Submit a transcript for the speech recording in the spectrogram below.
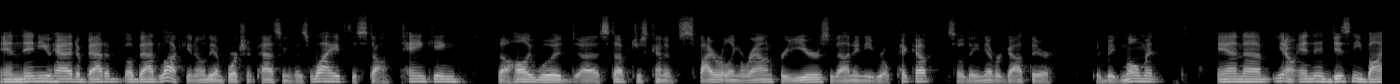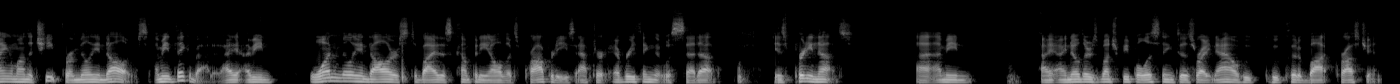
And then you had a bad, a bad luck, you know, the unfortunate passing of his wife, the stock tanking, the Hollywood uh, stuff just kind of spiraling around for years without any real pickup. So they never got their their big moment. And um, you know, and then Disney buying them on the cheap for a million dollars. I mean, think about it. I, I mean, one million dollars to buy this company and all of its properties after everything that was set up is pretty nuts. Uh, I mean, I, I, know there's a bunch of people listening to this right now who who could have bought CrossGen.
